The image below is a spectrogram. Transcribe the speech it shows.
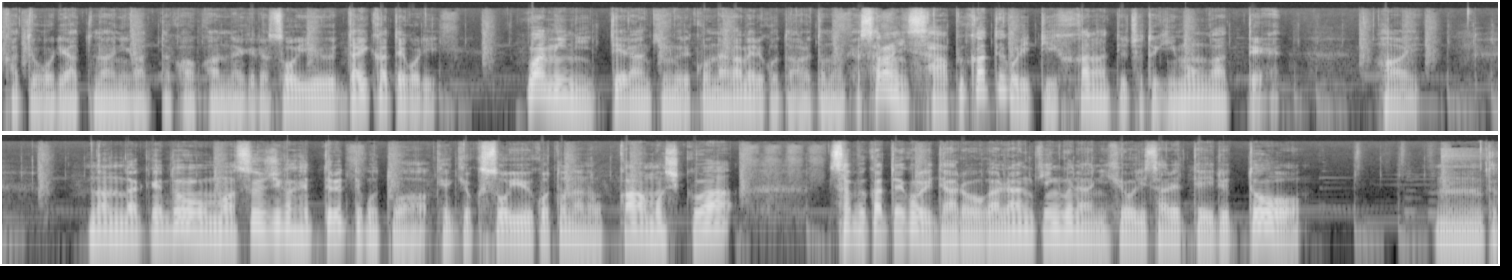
カテゴリー、あと何があったかわかんないけど、そういう大カテゴリーは見に行ってランキングでこう眺めることはあると思うけど、さらにサブカテゴリーっていくかなっていうちょっと疑問があって、はい。なんだけど、まあ数字が減ってるってことは結局そういうことなのか、もしくはサブカテゴリーであろうがランキング内に表示されていると、うんと、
